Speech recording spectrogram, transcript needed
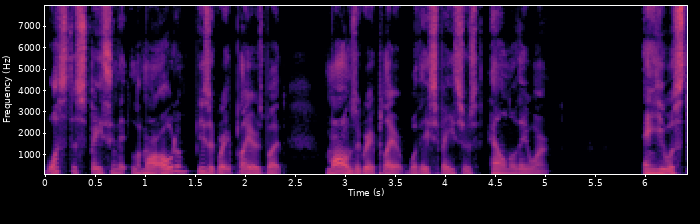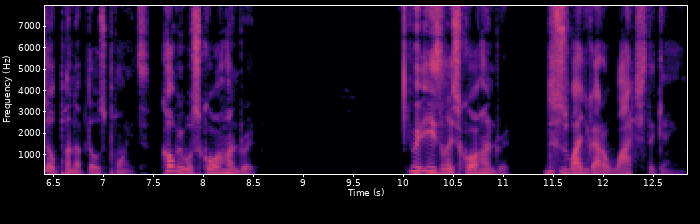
What's the spacing that Lamar Odom? These are great players, but Lamar was a great player. Were they spacers? Hell no, they weren't. And he was still putting up those points. Kobe will score 100. He would easily score 100. This is why you got to watch the game.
